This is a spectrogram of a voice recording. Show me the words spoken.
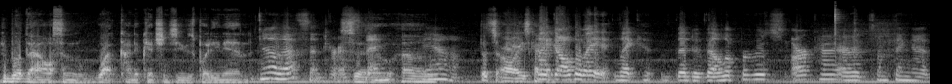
who built the house and what kind of kitchens he was putting in. No, that's interesting. So um, yeah. that's always kind Like of Like all the way, like the developers archive or something. uh,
